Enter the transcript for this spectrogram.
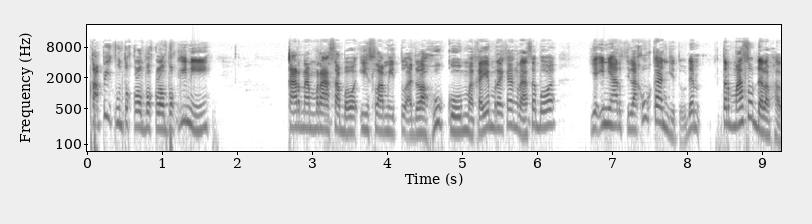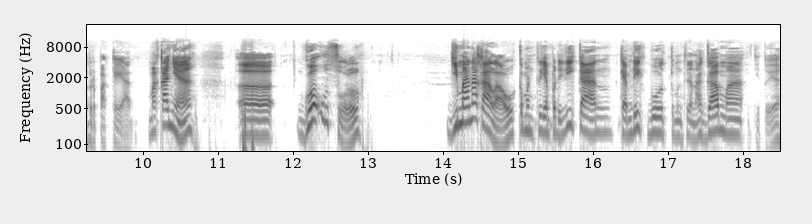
tapi untuk kelompok-kelompok ini karena merasa bahwa Islam itu adalah hukum makanya mereka ngerasa bahwa ya ini harus dilakukan gitu dan termasuk dalam hal berpakaian makanya uh, gue usul gimana kalau Kementerian Pendidikan, Kemdikbud, Kementerian Agama gitu ya,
